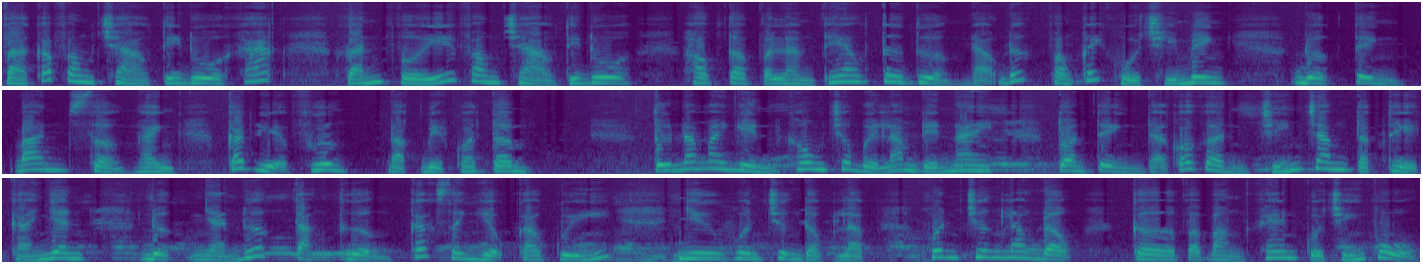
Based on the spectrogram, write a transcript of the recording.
và các phong trào thi đua khác gắn với phong trào thi đua, học tập và làm theo tư tưởng đạo đức phong cách Hồ Chí Minh được tỉnh, ban, sở ngành, các địa phương đặc biệt quan tâm. Từ năm 2015 đến nay, toàn tỉnh đã có gần 900 tập thể cá nhân được nhà nước tặng thưởng các danh hiệu cao quý như huân chương độc lập, huân chương lao động, cờ và bằng khen của chính phủ.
